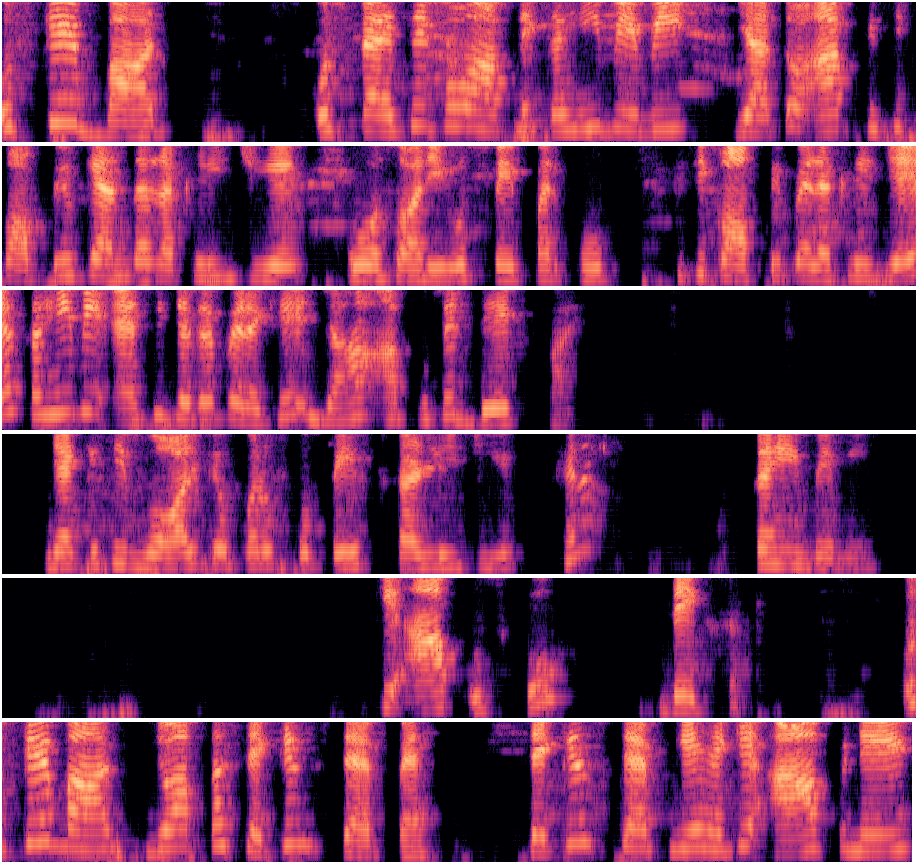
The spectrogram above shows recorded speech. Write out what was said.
उसके बाद उस पैसे को आपने कहीं पे भी, या तो आप किसी कॉपी के अंदर रख लीजिए, वो सॉरी उस पेपर को किसी कॉपी पे रख लीजिए, या कहीं भी ऐसी जगह पे रखे जहाँ आप उसे देख पाए। या किसी वॉल के ऊपर उसको पेस्ट कर लीजिए, है ना? कहीं पे भी, कि आप उसको देख सकें। उसके बाद जो आपका सेकंड स्टेप है सेकंड स्टेप ये है कि आपने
